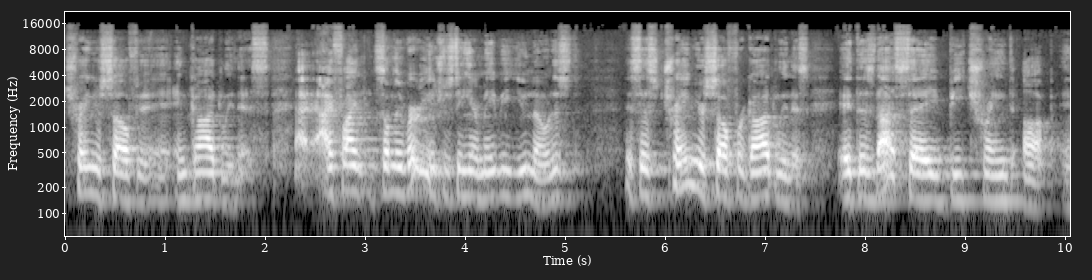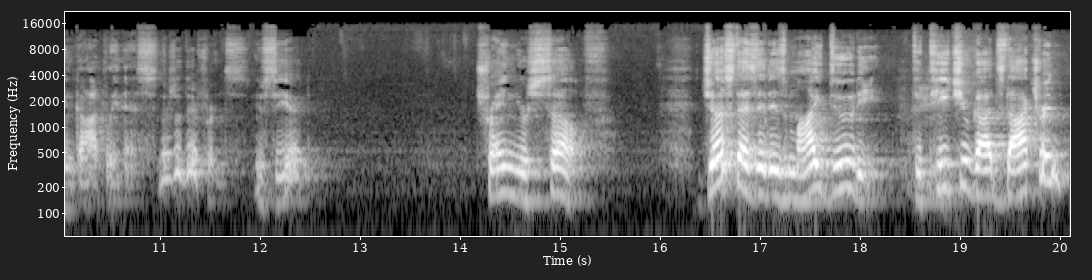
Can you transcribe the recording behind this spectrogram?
train yourself in, in godliness. I find something very interesting here. Maybe you noticed. It says, train yourself for godliness. It does not say, be trained up in godliness. There's a difference. You see it? train yourself. Just as it is my duty to teach you God's doctrine,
